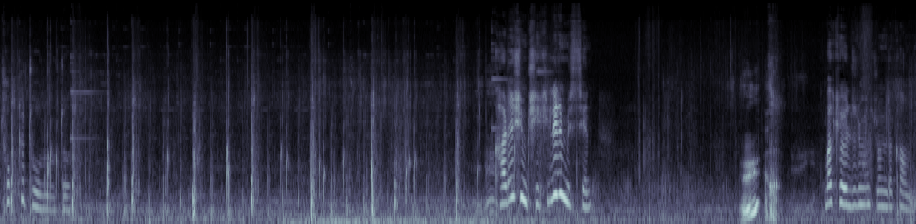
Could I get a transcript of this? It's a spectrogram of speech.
çok kötü olurdu. Kardeşim çekilir misin? Bak öldürmek zorunda kalmayın.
